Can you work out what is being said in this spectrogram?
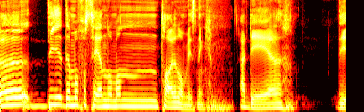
Eh, de, det må få se når man tar en omvisning. Er det de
